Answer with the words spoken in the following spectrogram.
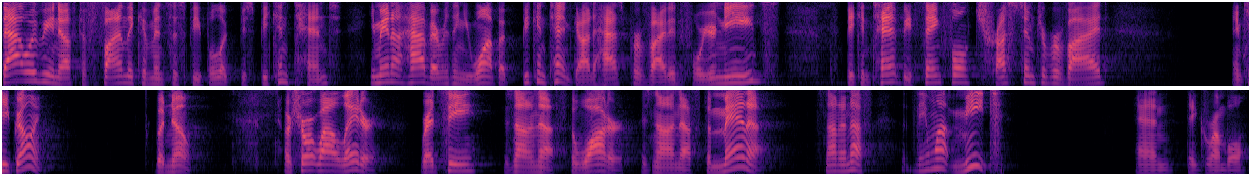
That would be enough to finally convince this people look, just be content. You may not have everything you want, but be content. God has provided for your needs. Be content, be thankful, trust Him to provide, and keep going. But no. A short while later, Red Sea is not enough. The water is not enough. The manna is not enough. They want meat. And they grumble,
